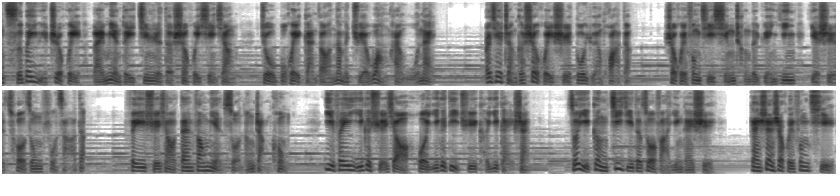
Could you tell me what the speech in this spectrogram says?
慈悲与智慧来面对今日的社会现象，就不会感到那么绝望和无奈。而且整个社会是多元化的，社会风气形成的原因也是错综复杂的，非学校单方面所能掌控。亦非一个学校或一个地区可以改善，所以更积极的做法应该是改善社会风气、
